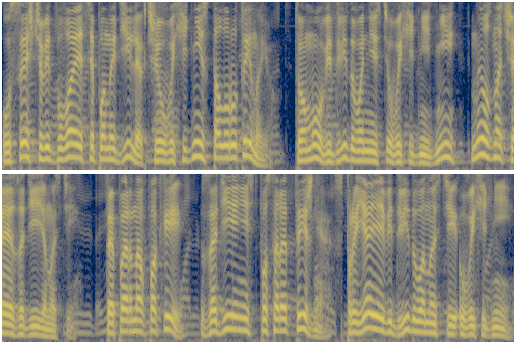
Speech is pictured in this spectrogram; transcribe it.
Усе, що відбувається по неділях чи у вихідні, стало рутиною. Тому відвідуваність у вихідні дні не означає задіяності. Тепер навпаки, задіяність посеред тижня сприяє відвідуваності у вихідні.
